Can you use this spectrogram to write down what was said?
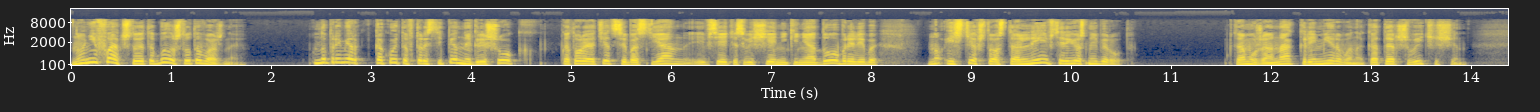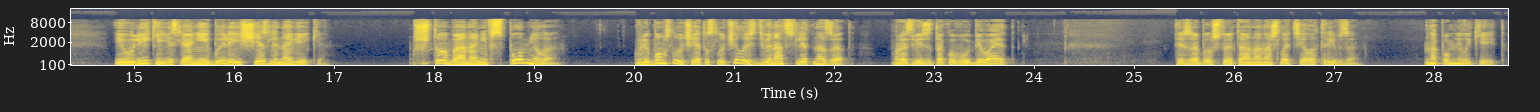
Но не факт, что это было что-то важное. Например, какой-то второстепенный грешок, который отец Себастьян и все эти священники не одобрили бы, но из тех, что остальные всерьез не берут. К тому же она кремирована, коттедж вычищен, и улики, если они и были, исчезли навеки. Что бы она ни вспомнила, в любом случае это случилось 12 лет назад. Разве из-за такого убивает? Ты забыл, что это она нашла тело Тривза? Напомнила Кейт.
